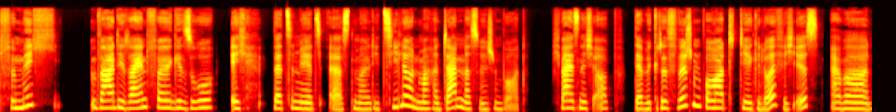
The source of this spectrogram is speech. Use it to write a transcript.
für mich war die Reihenfolge so, ich setze mir jetzt erstmal die Ziele und mache dann das Vision Board. Ich weiß nicht, ob der Begriff Vision Board dir geläufig ist, aber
